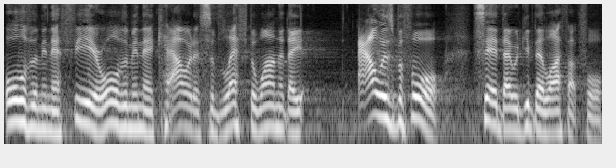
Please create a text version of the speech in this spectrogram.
All of them in their fear, all of them in their cowardice have left the one that they hours before said they would give their life up for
